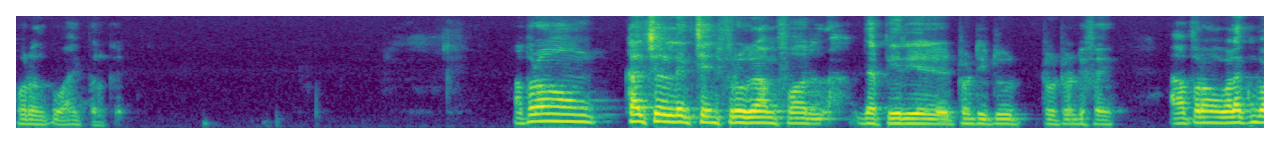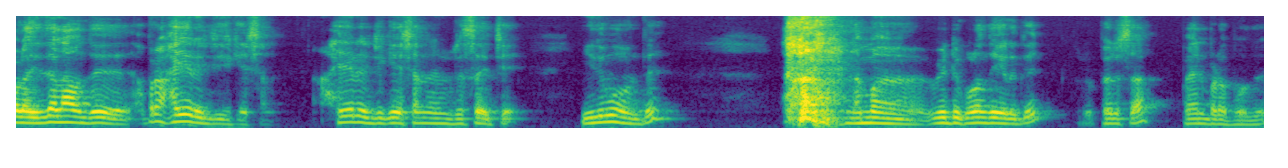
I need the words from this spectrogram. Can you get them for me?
போகிறதுக்கு வாய்ப்பு இருக்குது அப்புறம் cultural exchange programme for the period twenty two to twenty five அப்புறம் வழக்கம் போல் இதெல்லாம் வந்து அப்புறம் higher education higher education and research இதுவும் வந்து நம்ம வீட்டு குழந்தைகளுக்கு பெருசாக பயன்பட போகுது.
